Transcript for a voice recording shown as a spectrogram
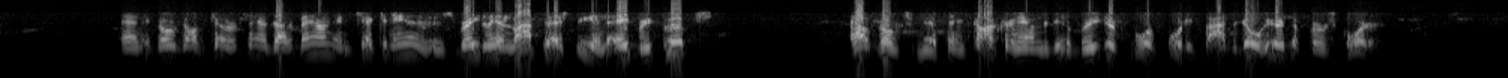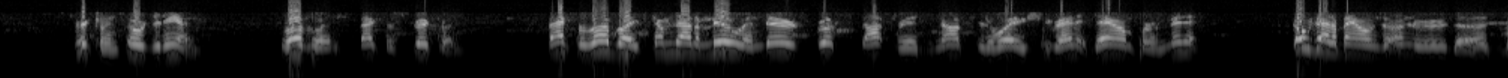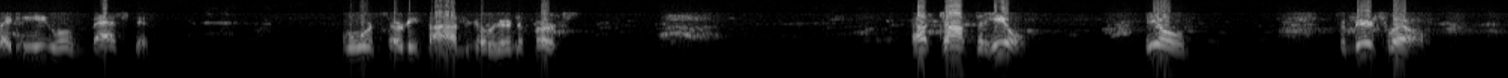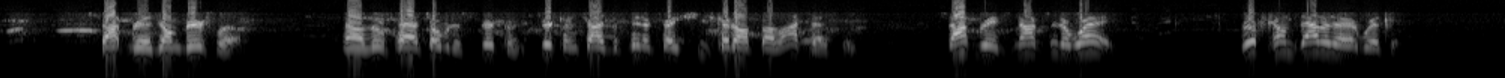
And it goes off Keller's hands out of bounds. And checking in is Raylyn Lifesty and Avery Brooks. Out goes Smith and Cockerham to get a breather. 4.45 to go here in the first quarter. Strickland throws it in. Lovelace back to Strickland. Back to Lovelace, coming down the middle, and there's Brooks Stockbridge, knocks it away. She ran it down for a minute. Goes out of bounds under the Lady Eagles basket. 4.35 to go here in the first. Out top to Hill. Hill to Bierswell. Stockbridge on Bierswell. Now a little pass over to Strickland. Strickland tries to penetrate. She's cut off by Lifesty. Stockbridge knocks it away. Brooke comes out of there with it.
